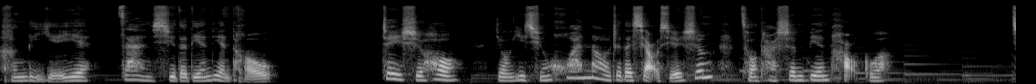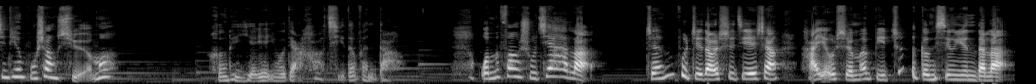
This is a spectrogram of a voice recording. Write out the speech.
亨利爷爷赞许的点点头。这时候，有一群欢闹着的小学生从他身边跑过。今天不上学吗？亨利爷爷有点好奇的问道。我们放暑假了，真不知道世界上还有什么比这更幸运的了。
